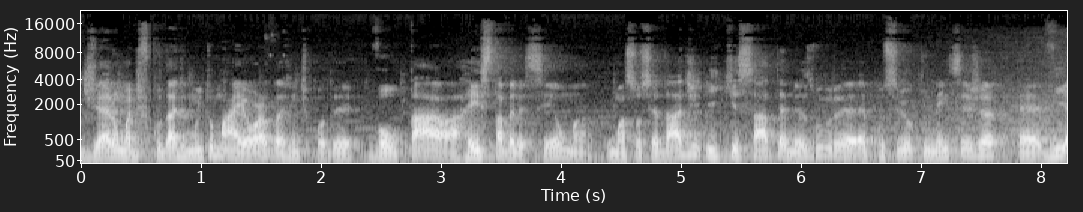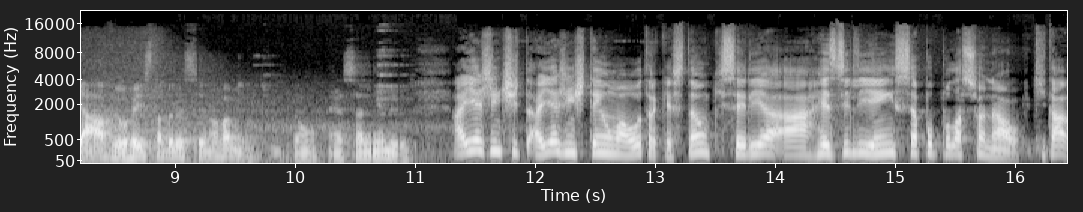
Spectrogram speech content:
geram uma dificuldade muito maior da gente poder voltar a reestabelecer uma, uma sociedade e, quiçá, até mesmo é possível que nem seja é, viável reestabelecer novamente. Então, essa é a linha mesmo. Aí a, gente, aí a gente tem uma outra questão que seria a resiliência populacional, que está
